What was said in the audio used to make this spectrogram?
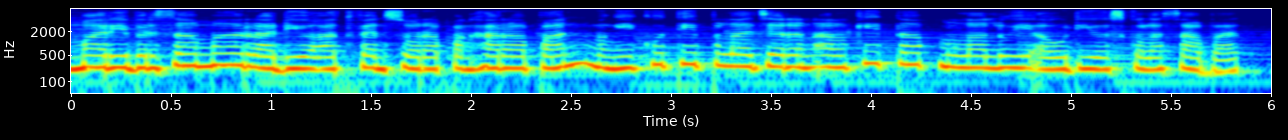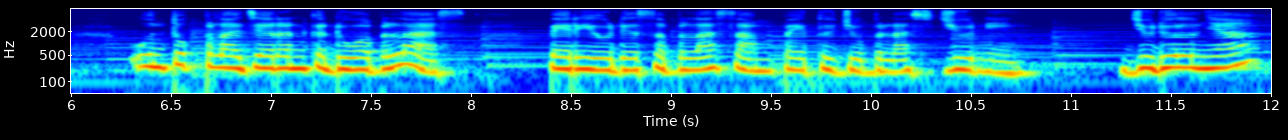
Mari bersama Radio Advent Suara Pengharapan mengikuti pelajaran Alkitab melalui audio Sekolah Sabat untuk pelajaran ke-12, periode 11 sampai 17 Juni. Judulnya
